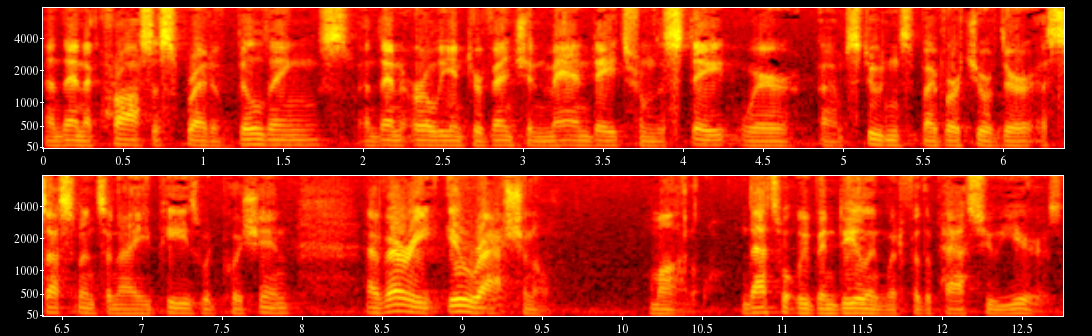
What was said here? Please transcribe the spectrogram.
and then across a spread of buildings, and then early intervention mandates from the state where um, students, by virtue of their assessments and IEPs, would push in. A very irrational model. That's what we've been dealing with for the past few years.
